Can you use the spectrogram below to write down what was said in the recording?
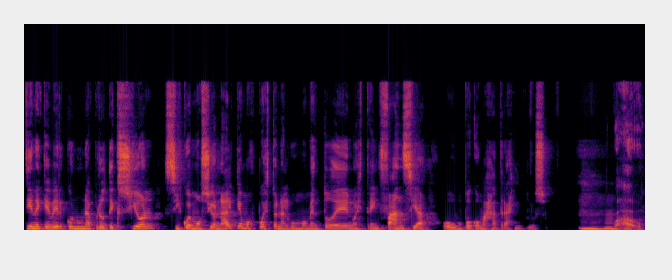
tiene que ver con una protección psicoemocional que hemos puesto en algún momento de nuestra infancia o un poco más atrás incluso. Wow.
